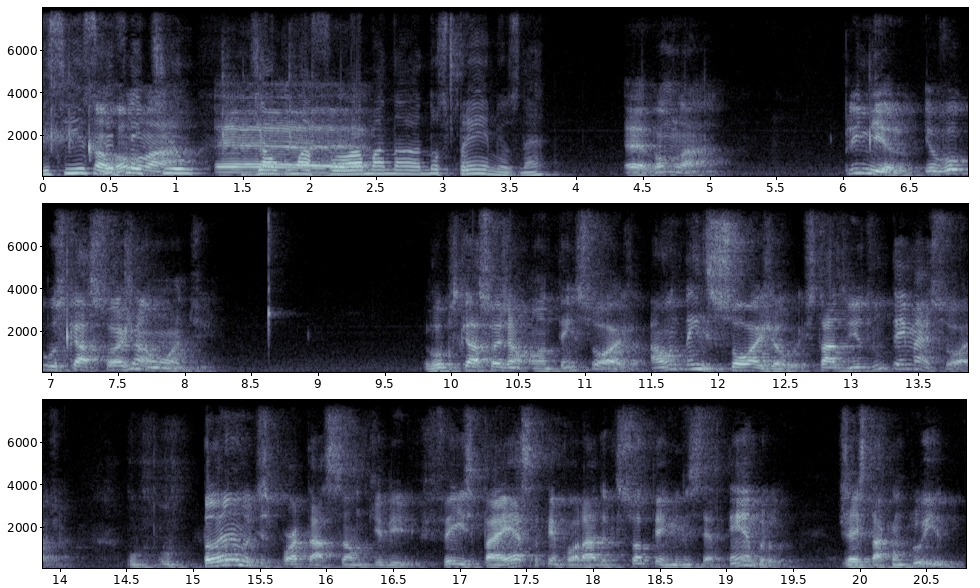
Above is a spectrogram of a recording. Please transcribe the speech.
E se isso Não, refletiu é... de alguma forma na, nos prêmios, né? É, vamos lá. Primeiro, eu vou buscar soja onde? Eu vou buscar soja onde tem soja. Aonde tem soja hoje? Estados Unidos não tem mais soja. o, o plano de exportação que ele fez para essa temporada, que só termina em setembro, já está concluído.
